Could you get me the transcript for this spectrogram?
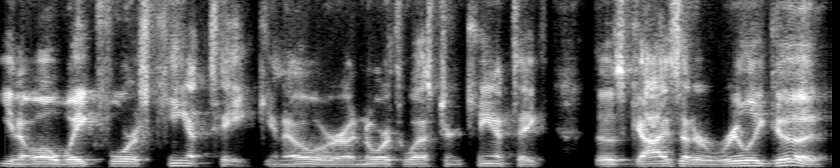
you know, a Wake Forest can't take, you know, or a Northwestern can't take. Those guys that are really good,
